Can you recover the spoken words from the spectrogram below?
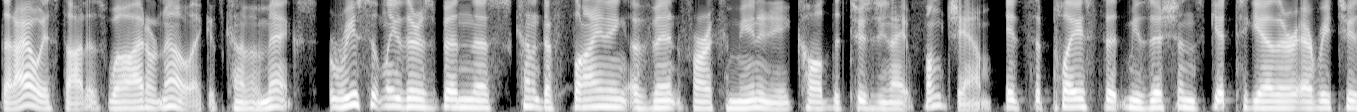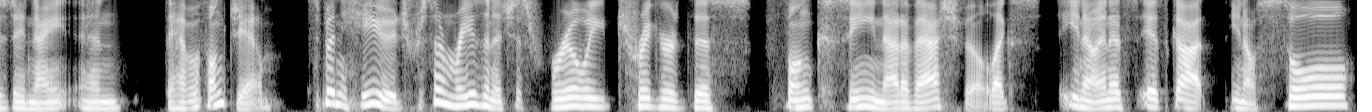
that I always thought is well I don't know like it's kind of a mix. Recently there's been this kind of defining event for our community called the Tuesday Night Funk Jam. It's a place that musicians get together every Tuesday night and they have a funk jam it's been huge. For some reason, it's just really triggered this funk scene out of Asheville. Like, you know, and it's it's got you know soul,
